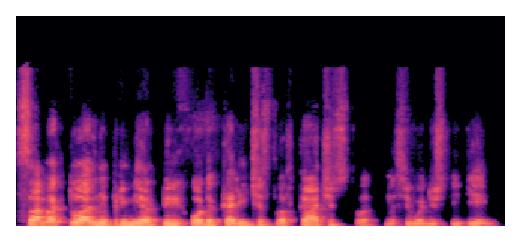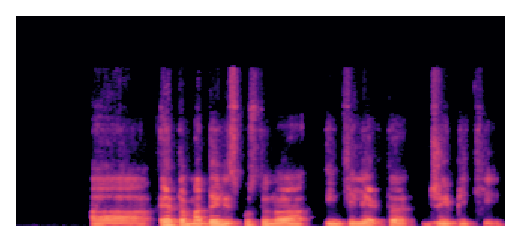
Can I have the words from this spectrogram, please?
Самый актуальный пример перехода количества в качество на сегодняшний день а, – это модель искусственного интеллекта GPT.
